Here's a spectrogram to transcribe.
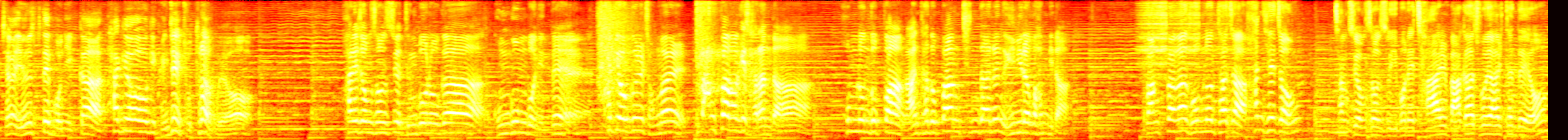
제가 연습 때 보니까 타격이 굉장히 좋더라고요. 한혜정 선수의 등번호가 00번인데 타격을 정말 빵빵하게 잘한다. 홈런도 빵, 안타도 빵 친다는 의미라고 합니다. 빵빵한 홈런 타자 한혜정. 장수영 선수 이번에 잘 막아줘야 할 텐데요.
